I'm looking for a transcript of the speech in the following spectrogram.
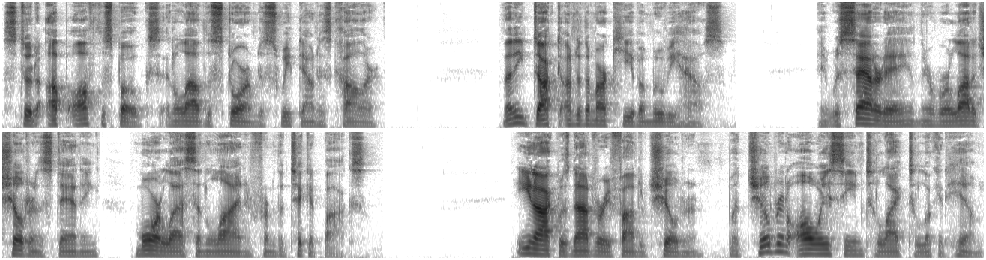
stood up off the spokes and allowed the storm to sweep down his collar. Then he ducked under the marquee of a movie house. It was Saturday, and there were a lot of children standing more or less in line in front of the ticket box. Enoch was not very fond of children, but children always seemed to like to look at him.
